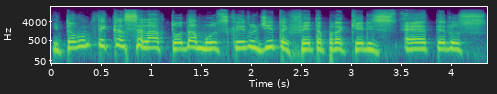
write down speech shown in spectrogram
então vamos ter que cancelar toda a música erudita feita por aqueles héteros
